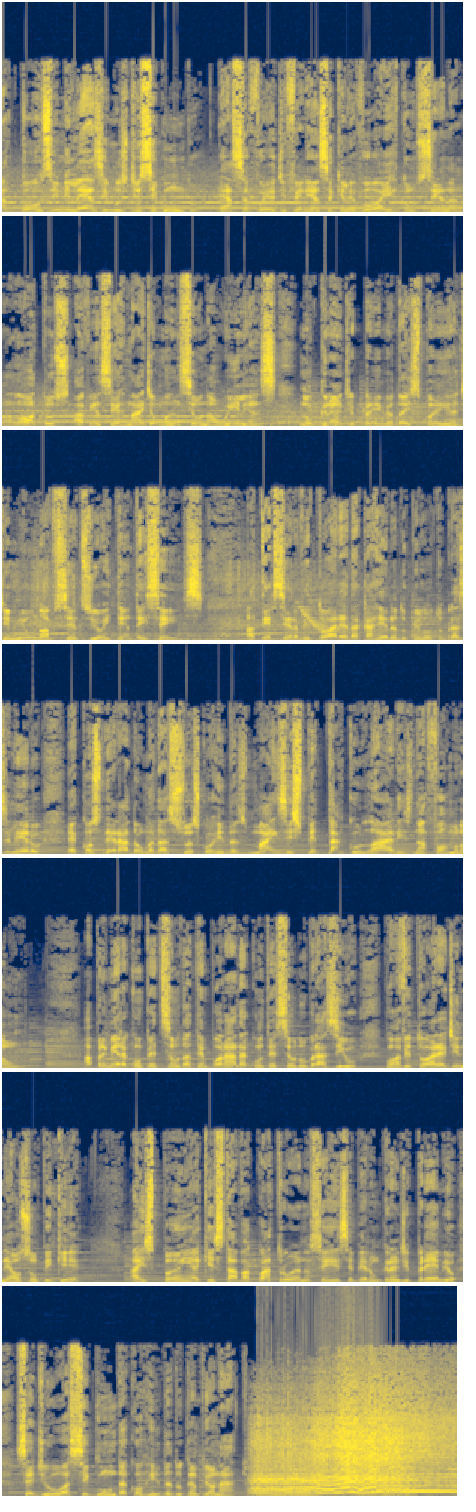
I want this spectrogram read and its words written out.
14 milésimos de segundo. Essa foi a diferença que levou Ayrton Senna na Lotus a vencer Nigel Mansell na Williams no Grande Prêmio da Espanha de 1986. A terceira vitória da carreira do piloto brasileiro é considerada uma das suas corridas mais espetaculares na Fórmula 1. A primeira competição da temporada aconteceu no Brasil, com a vitória de Nelson Piquet. A Espanha, que estava há quatro anos sem receber um grande prêmio, sediou a segunda corrida do campeonato.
